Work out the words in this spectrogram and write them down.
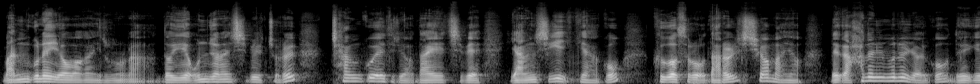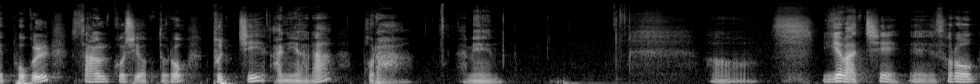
만군의 여호와가 이르노라. 너희의 온전한 11조를 창고에 들여 나의 집에 양식이 있게 하고 그것으로 나를 시험하여 내가 하늘문을 열고 너에게 복을 쌓을 것이 없도록 붙지 아니하나 보라. 아멘. 어, 이게 마치 예, 서로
